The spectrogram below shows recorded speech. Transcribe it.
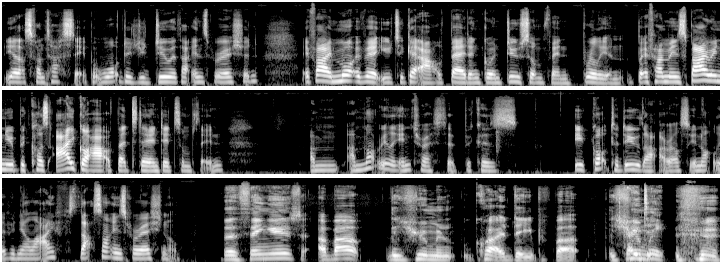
Yeah, that's fantastic. But what did you do with that inspiration? If I motivate you to get out of bed and go and do something, brilliant. But if I'm inspiring you because I got out of bed today and did something, I'm I'm not really interested because you've got to do that or else you're not living your life. That's not inspirational. The thing is about the human quite deep, but the human deep.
